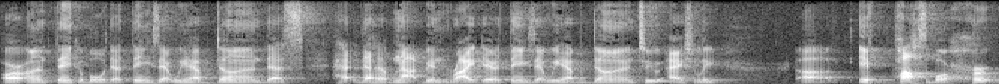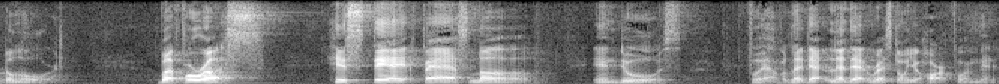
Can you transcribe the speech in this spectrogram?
are unthinkable, that things that we have done that's, that have not been right. There are things that we have done to actually, uh, if possible, hurt the Lord. But for us, his steadfast love endures forever. Let that, let that rest on your heart for a minute.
